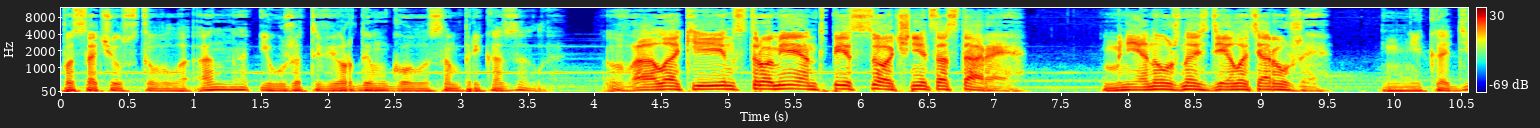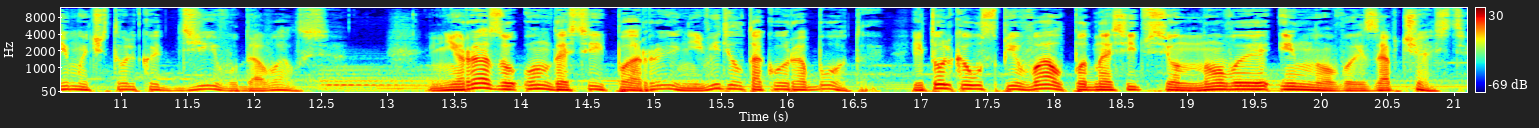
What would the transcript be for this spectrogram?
Посочувствовала Анна и уже твердым голосом приказала. «Волоки инструмент, песочница старая! Мне нужно сделать оружие!» Никодимыч только диву давался. Ни разу он до сей поры не видел такой работы и только успевал подносить все новые и новые запчасти.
